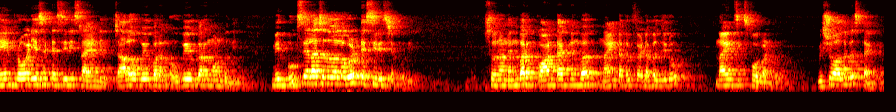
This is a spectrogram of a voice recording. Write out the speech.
నేను ప్రొవైడ్ చేసే టెస్ట్ సిరీస్ రాయండి. చాలా ఉపయోగకరంగా ఉపయోగకరంగా ఉంటుంది. మీరు బుక్స్ ఎలా చదవాలో కూడా టెస్ట్ సిరీస్ చెప్పుది. సో నా number contact number nine double five double zero nine six four one two. Wish all the best thank you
